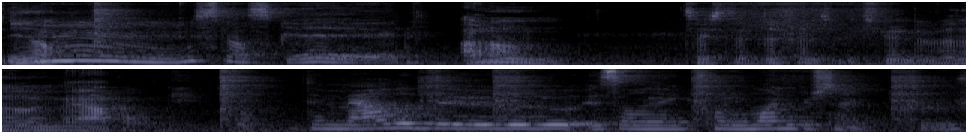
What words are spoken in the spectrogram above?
you know, Mmm, this smells good. I don't taste the difference between the vanilla and the apple. The Malibu is only 21% proof.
